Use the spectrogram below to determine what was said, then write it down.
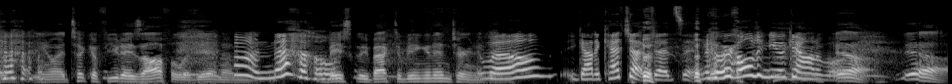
I've, I've, you know, I took a few days off, Olivia, and I'm oh no. basically back to being an intern again. Well, you got to catch up, Judson. We're holding you accountable. yeah, yeah.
